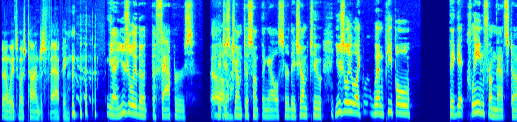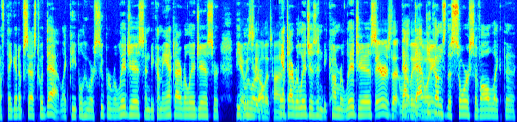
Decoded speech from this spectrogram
Spending way too much time just fapping. Yeah, usually the, the fappers, they just jump to something else or they jump to, usually like when people, they get clean from that stuff, they get obsessed with that. Like people who are super religious and become anti-religious or people we who are all the time. anti-religious and become religious. There's that that really that annoying. becomes the source of all like the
